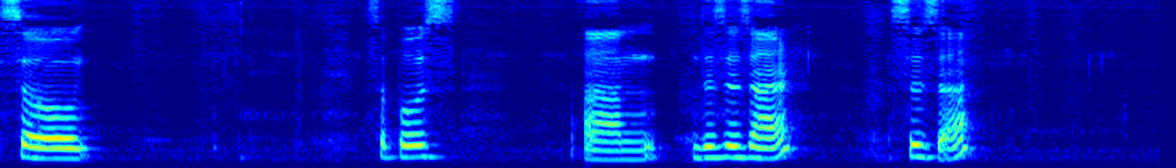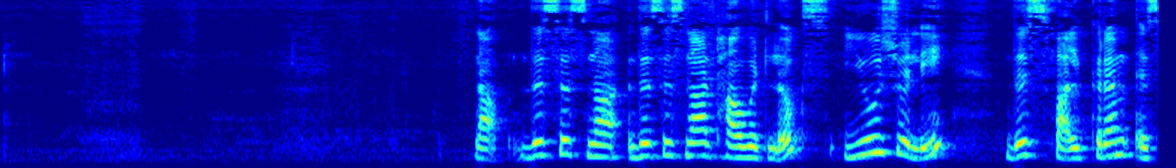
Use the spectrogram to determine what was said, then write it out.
so suppose um, this is our scissor. Now this is not this is not how it looks. Usually this fulcrum is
